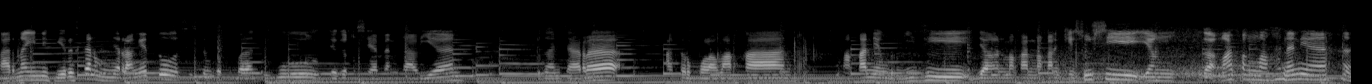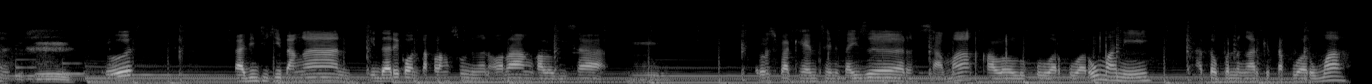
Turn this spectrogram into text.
Karena ini virus kan menyerangnya tuh sistem kekebalan tubuh. Jaga kesehatan kalian dengan cara atur pola makan. Makan yang bergizi jangan makan makan kayak sushi yang nggak matang makanannya. Mm-mm. terus rajin cuci tangan hindari kontak langsung dengan orang kalau bisa. Hmm. Terus pakai hand sanitizer. Sama kalau lu keluar keluar rumah nih atau pendengar kita keluar rumah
